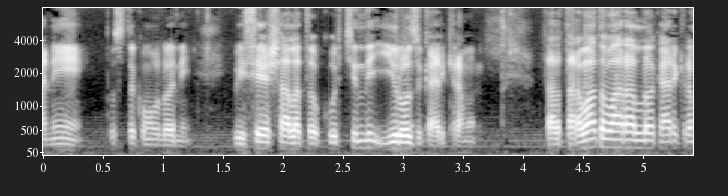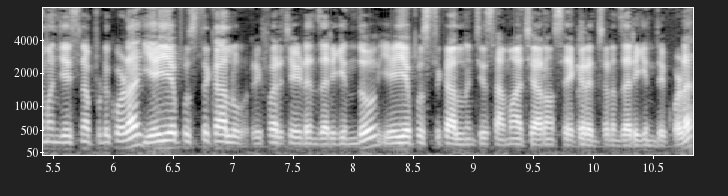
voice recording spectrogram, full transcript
అనే పుస్తకంలోని విశేషాలతో కూర్చింది ఈ రోజు కార్యక్రమం. తర్వాత వారాల్లో కార్యక్రమం చేసినప్పుడు కూడా ఏ ఏ పుస్తకాలు రిఫర్ చేయడం జరిగిందో ఏ ఏ పుస్తకాల నుంచి సమాచారం సేకరించడం జరిగింది కూడా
